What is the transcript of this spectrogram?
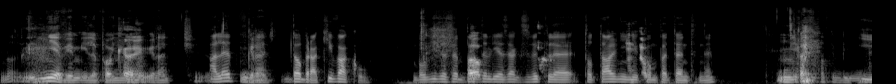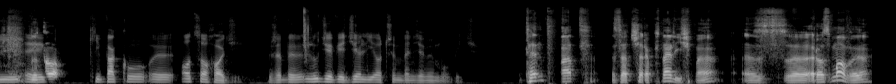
No, nie wiem, ile powinno okay. grać. Ale grać. dobra, kiwaku. Bo widzę, że Badyl jest jak zwykle totalnie niekompetentny. Niekompatybilny. I no to... Kiwaku, y, o co chodzi? Żeby ludzie wiedzieli, o czym będziemy mówić. Ten temat zaczerpnęliśmy z rozmowy,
